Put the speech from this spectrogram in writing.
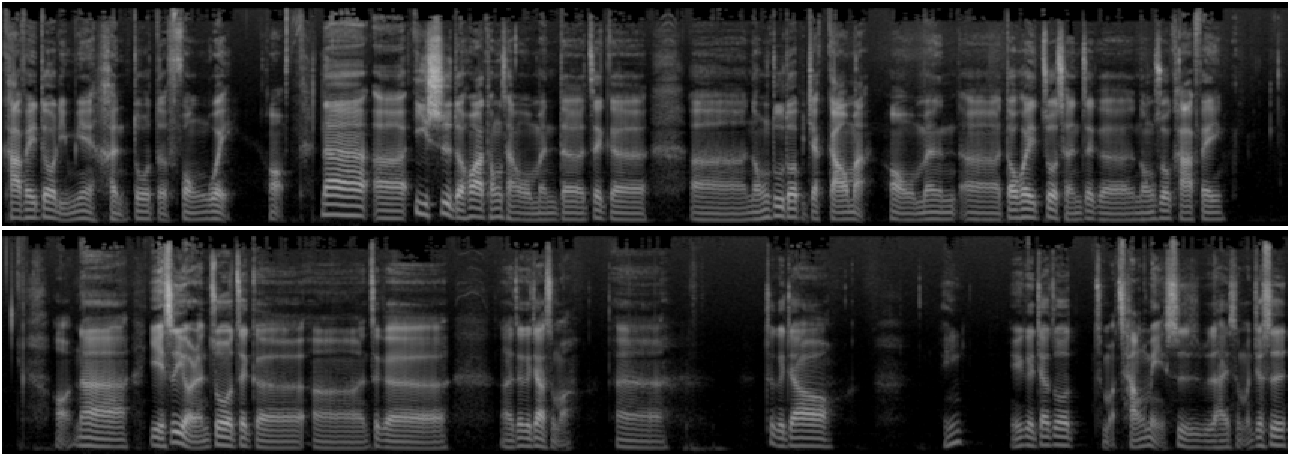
咖啡豆里面很多的风味哦。那呃，意式的话，通常我们的这个呃浓度都比较高嘛，哦，我们呃都会做成这个浓缩咖啡。哦，那也是有人做这个呃这个呃这个叫什么呃。这个叫，诶，有一个叫做什么长美式是不是还是什么？就是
